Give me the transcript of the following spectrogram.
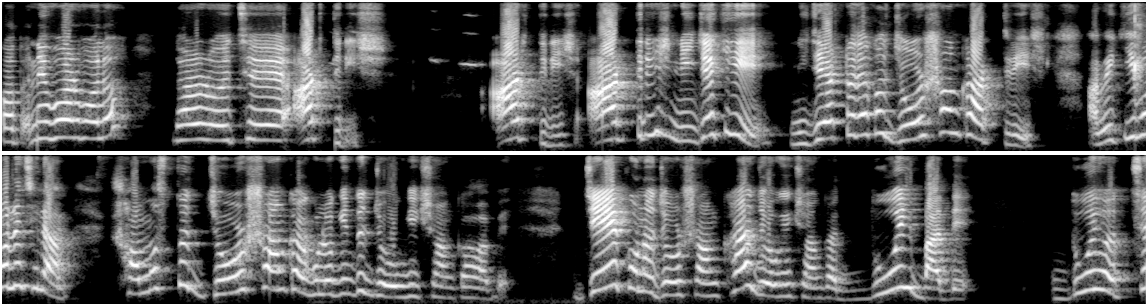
কত? নেব আর বলো। ধরো রয়েছে আটত্রিশ। আটত্রিশ আটত্রিশ নিজে কি? নিজে একটা দেখো জোর সংখ্যা আটত্রিশ। আমি কি বলেছিলাম? সমস্ত জোড় সংখ্যাগুলো কিন্তু যৌগিক সংখ্যা হবে। যে কোনো জোর সংখ্যা যৌগিক সংখ্যা। দুই বাদে, দুই হচ্ছে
